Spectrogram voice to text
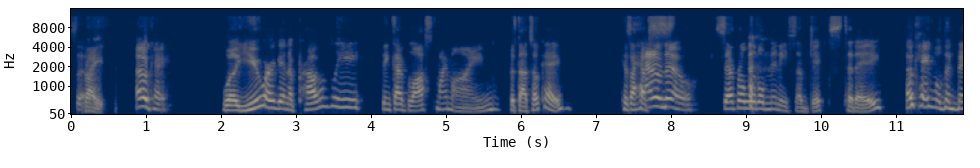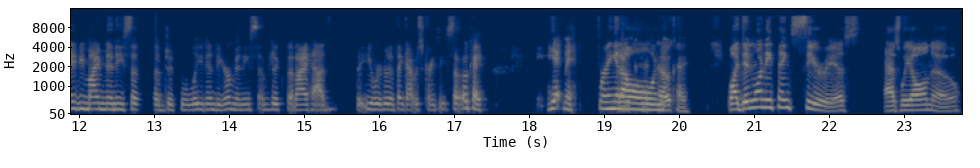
So right. Okay. Well, you are going to probably think I've lost my mind, but that's okay. Because I have I don't s- know. several little mini subjects today. Okay, well then maybe my mini subject will lead into your mini subject that I had that you were going to think I was crazy. So okay, hit me, bring it okay. on. Okay. Well, I didn't want anything serious, as we all know,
